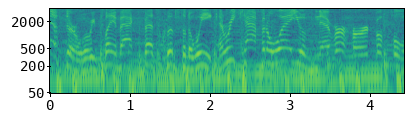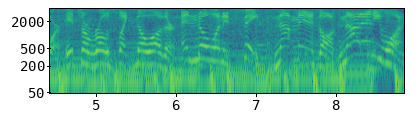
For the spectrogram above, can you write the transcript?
After, where we play back the best clips of the week and recap in a way you have never heard before. It's a roast like no other, and no one is safe. Not Mad Dog, not anyone.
